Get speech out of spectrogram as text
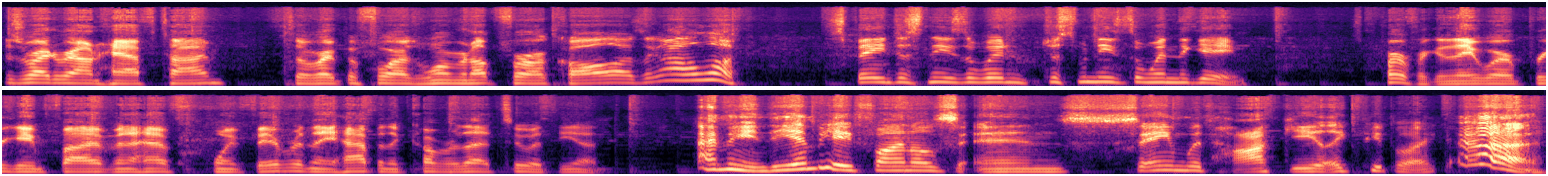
was right around halftime. So right before I was warming up for our call, I was like, oh, look, Spain just needs to win, just needs to win the game. It's perfect. And they were a pregame five and a half point favorite, and they happen to cover that too at the end. I mean, the NBA finals and same with hockey. Like people are like, ah,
